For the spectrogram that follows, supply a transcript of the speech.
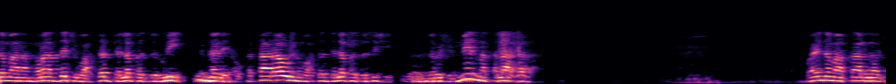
ده معنا مراد ده چې وحدت د لفظ ضروري نه دی او که تا راوړي نو وحدت د لفظ به څه شي ضرور شي مین مسله هغه ده وانما قال لفظ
